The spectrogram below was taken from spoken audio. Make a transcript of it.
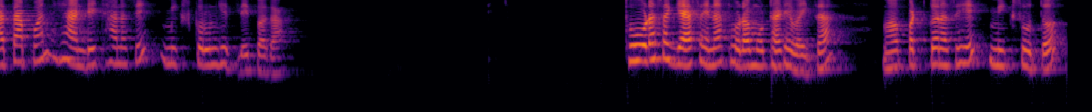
आता आपण हे अंडे छान असे मिक्स करून घेतलेत बघा. थोडासा गॅस आहे ना थोडा मोठा ठेवायचा. मग पटकन असं हे मिक्स होतं.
